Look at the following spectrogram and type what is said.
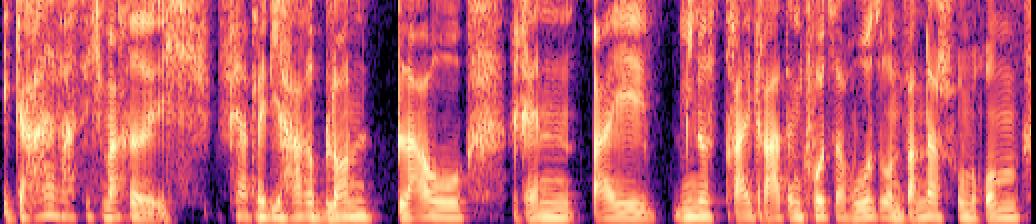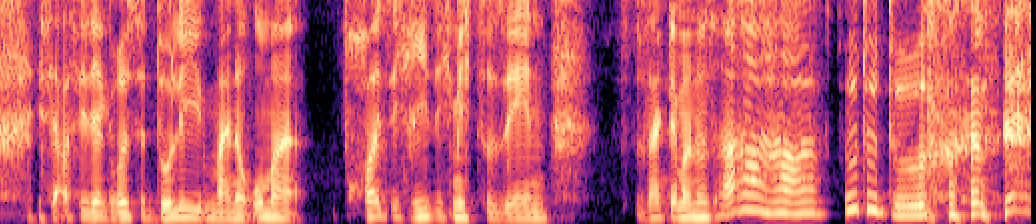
egal was ich mache, ich färbe mir die Haare blond, blau, renn bei minus drei Grad in kurzer Hose und Wanderschuhen rum. Ich sehe aus wie der größte Dulli. Meine Oma freut sich riesig, mich zu sehen. Sagt immer nur so, ah, du, du, du.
